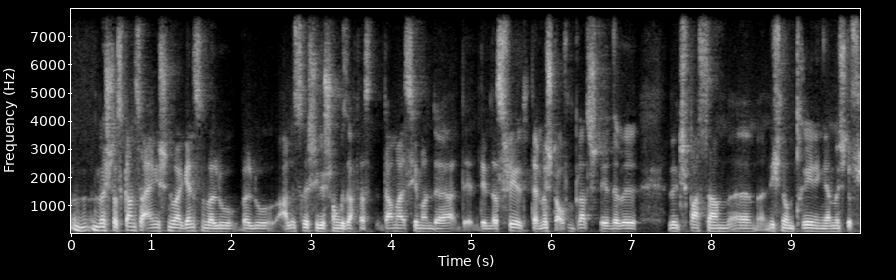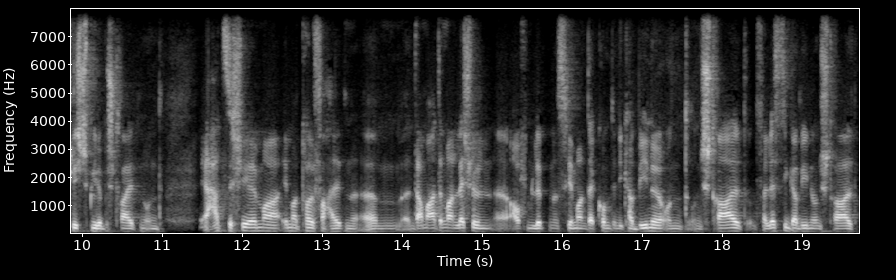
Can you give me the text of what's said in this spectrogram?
möchte das Ganze eigentlich nur ergänzen, weil du, weil du alles Richtige schon gesagt hast. Damals jemand, der, dem das fehlt, der möchte auf dem Platz stehen, der will, will Spaß haben, äh, nicht nur im Training, er möchte Pflichtspiele bestreiten und er hat sich hier immer, immer toll verhalten. Ähm, Dama hat immer ein Lächeln äh, auf den Lippen, ist jemand, der kommt in die Kabine und, und strahlt und verlässt die Kabine und strahlt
